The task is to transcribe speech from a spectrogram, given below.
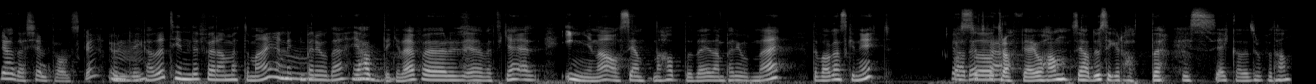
Ja, det er kjempevanskelig. Ulrik hadde Tinder før han møtte meg en Mm. liten periode. Jeg hadde ikke det, for jeg vet ikke, ingen av oss jentene hadde det i den perioden der. Det var ganske nytt. Ja, og så jeg. traff jeg jo han, så jeg hadde jo sikkert hatt det hvis jeg ikke hadde truffet han.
